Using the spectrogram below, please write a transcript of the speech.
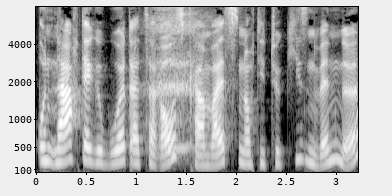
Und nach der Geburt, als er rauskam, weißt du noch, die türkisen Wände,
